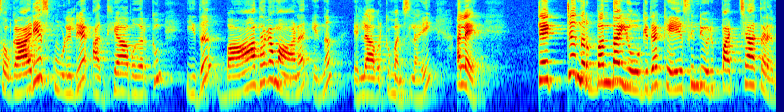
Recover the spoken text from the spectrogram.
സ്വകാര്യ സ്കൂളിലെ അധ്യാപകർക്കും ഇത് ബാധകമാണ് എന്ന് എല്ലാവർക്കും മനസ്സിലായി. അല്ലേ? തെറ്റ് നിർബന്ധ യോഗ്യത കേസിന്റെ ഒരു പശ്ചാത്തലം.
